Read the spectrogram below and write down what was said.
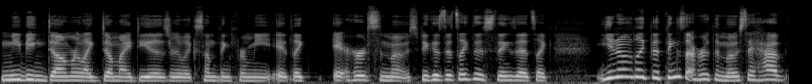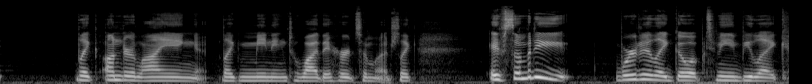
me being dumb or, like, dumb ideas or, like, something for me, it, like, it hurts the most because it's, like, those things that's, like, you know, like, the things that hurt the most, they have, like, underlying, like, meaning to why they hurt so much. Like, if somebody were to, like, go up to me and be like,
